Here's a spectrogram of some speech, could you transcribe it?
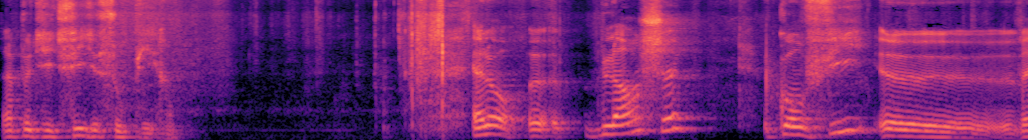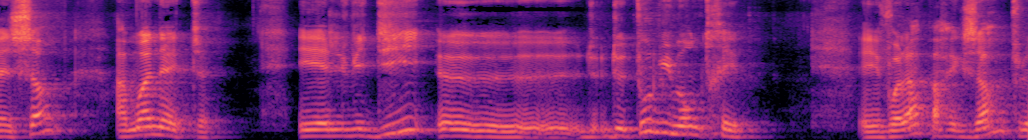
La petite fille soupire. Alors, euh, Blanche confie euh, Vincent à Moinette et elle lui dit euh, de, tout lui montrer. Et voilà, par exemple,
